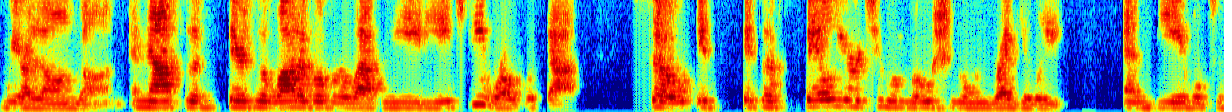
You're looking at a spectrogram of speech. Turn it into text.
we are long gone. And that's a there's a lot of overlap in the ADHD world with that. So it's it's a failure to emotionally regulate and be able to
